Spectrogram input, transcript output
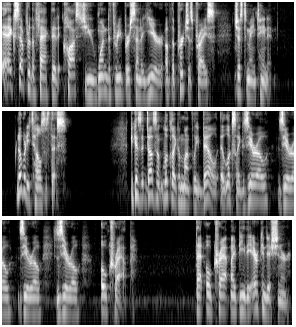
except for the fact that it costs you 1% to 3% a year of the purchase price just to maintain it. Nobody tells us this because it doesn't look like a monthly bill. It looks like zero, zero, zero, zero. Oh crap. That oh crap might be the air conditioner,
